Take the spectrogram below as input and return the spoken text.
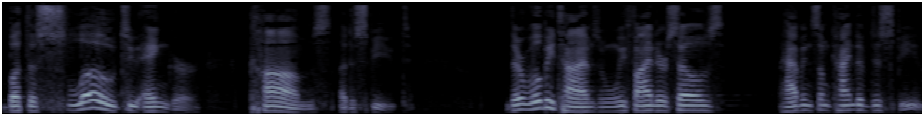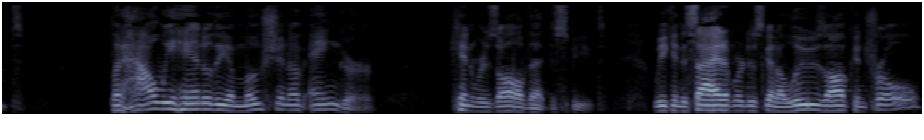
but the slow to anger calms a dispute. There will be times when we find ourselves having some kind of dispute. But how we handle the emotion of anger can resolve that dispute. We can decide if we're just going to lose all control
